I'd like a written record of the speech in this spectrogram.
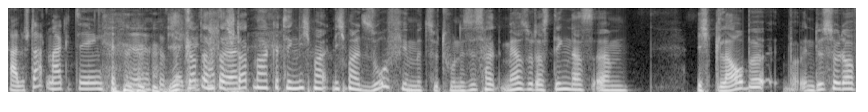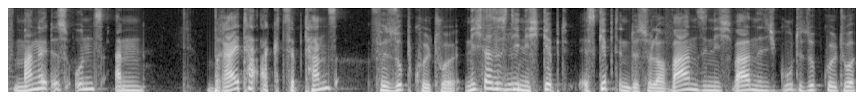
Hallo Stadtmarketing. ich glaube, da hat das Stadtmarketing nicht mal, nicht mal so viel mit zu tun. Es ist halt mehr so das Ding, dass ähm, ich glaube, in Düsseldorf mangelt es uns an breiter Akzeptanz für Subkultur. Nicht, dass mhm. es die nicht gibt. Es gibt in Düsseldorf wahnsinnig, wahnsinnig gute Subkultur,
